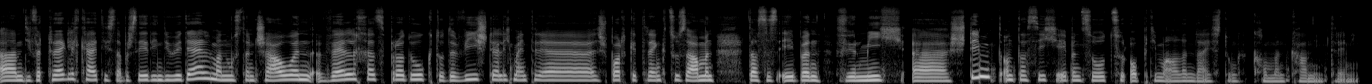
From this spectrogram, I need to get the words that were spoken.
Ähm, die Verträglichkeit ist aber sehr individuell. Man muss dann schauen, welches Produkt oder wie stelle ich mein äh, Sportgetränk zusammen, dass es eben für mich äh, stimmt und dass ich eben so zur optimalen Leistung kommen kann im Training.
